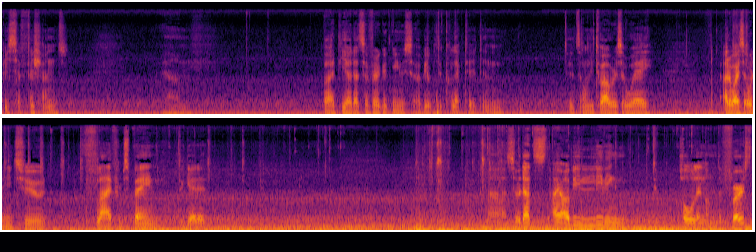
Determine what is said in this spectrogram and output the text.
be sufficient. Um, but yeah, that's a very good news. I'll be able to collect it, and it's only two hours away. Otherwise, I would need to fly from Spain to get it. Uh, so that's I, I'll be leaving to Poland on the first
